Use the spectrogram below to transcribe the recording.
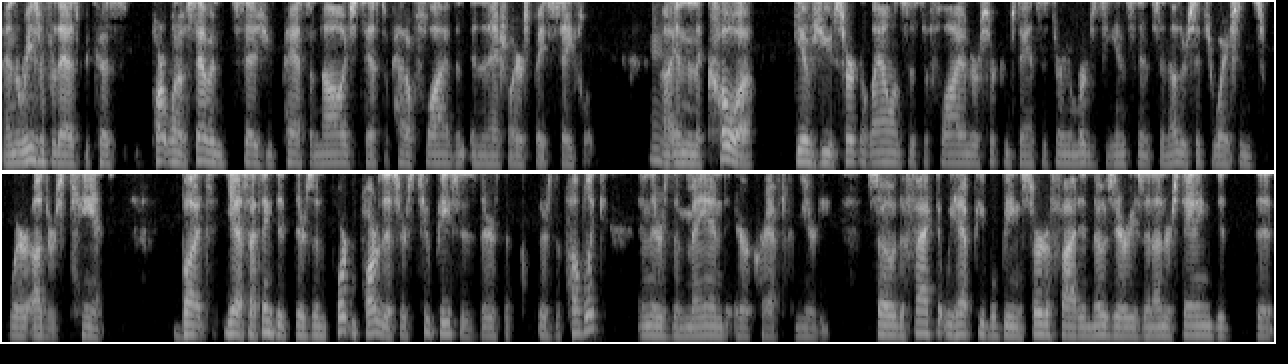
And the reason for that is because Part 107 says you've passed a knowledge test of how to fly in the national airspace safely, mm-hmm. uh, and then the COA gives you certain allowances to fly under circumstances during emergency incidents and other situations where others can't. But yes, I think that there's an important part of this. There's two pieces. There's the there's the public and there's the manned aircraft community. So the fact that we have people being certified in those areas and understanding the, the,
